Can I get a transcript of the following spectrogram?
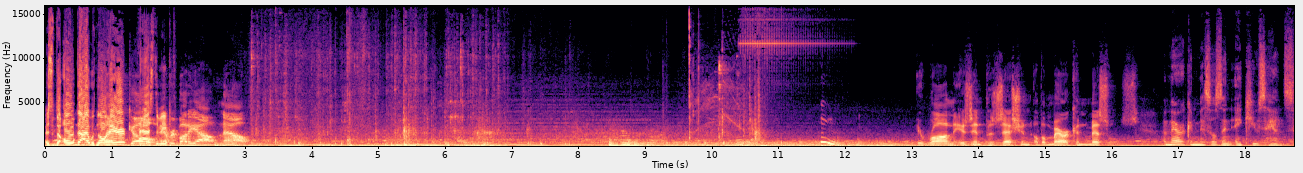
Is it the old guy with no Let's hair? Go. Has to be. Everybody out now. Iran is in possession of American missiles. American missiles in AQ's hands.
